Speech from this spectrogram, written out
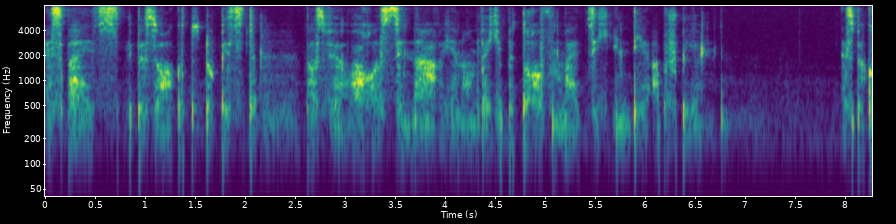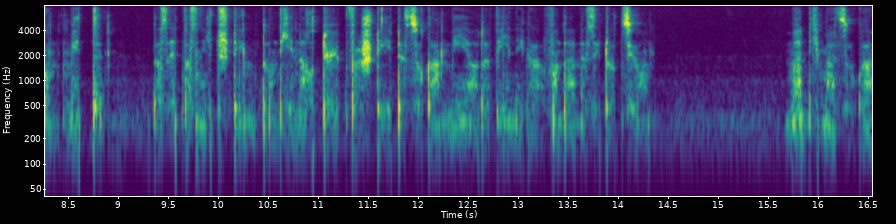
Es weiß, wie besorgt du bist, was für Horrorszenarien und welche Betroffenheit sich in dir abspielen. Es bekommt mit, dass etwas nicht stimmt und je nach Typ versteht es sogar mehr oder weniger von deiner Situation. Manchmal sogar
